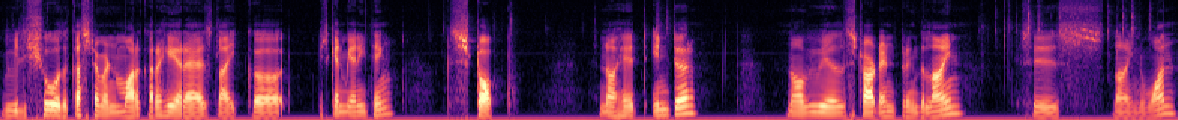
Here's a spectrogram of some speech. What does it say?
we will show the custom end marker here as like uh, it can be anything. Stop. Now hit enter. Now we will start entering the line. This is line 1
